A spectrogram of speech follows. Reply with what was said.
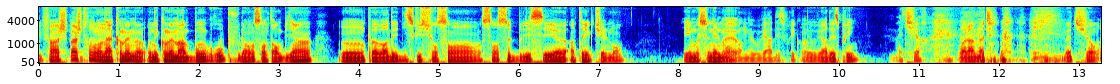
enfin, je sais pas, je trouve on a quand même, on est quand même un bon groupe où là, on s'entend bien. On peut avoir des discussions sans, sans se blesser euh, intellectuellement et émotionnellement. Ouais, on est ouvert d'esprit, quoi. On est ouvert d'esprit. Mature. Voilà, matu- mature.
